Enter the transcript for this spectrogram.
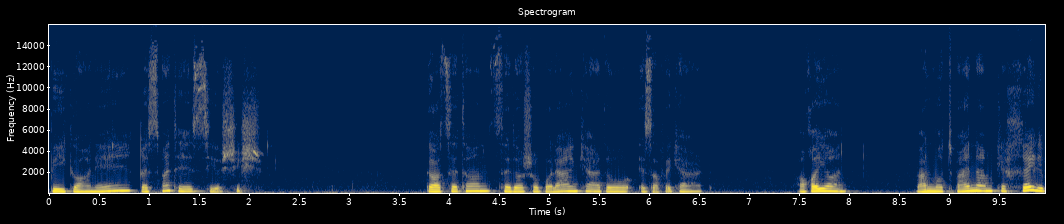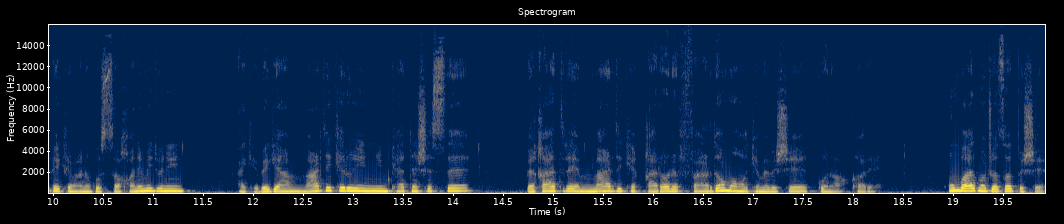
بیگانه قسمت سی و شیش. دادستان صداش رو بلند کرد و اضافه کرد. آقایان من مطمئنم که خیلی فکر منو گستاخانه می‌دونین. اگه بگم مردی که روی این نیمکت نشسته به قدر مردی که قرار فردا محاکمه بشه گناهکاره. اون باید مجازات بشه.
